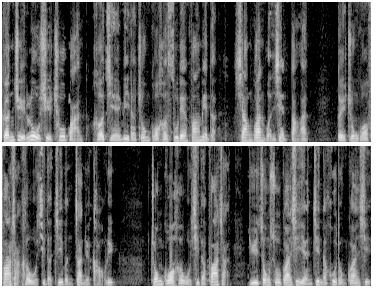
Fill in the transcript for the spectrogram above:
根据陆续出版和解密的中国和苏联方面的相关文献档案，对中国发展核武器的基本战略考虑、中国核武器的发展与中苏关系演进的互动关系、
